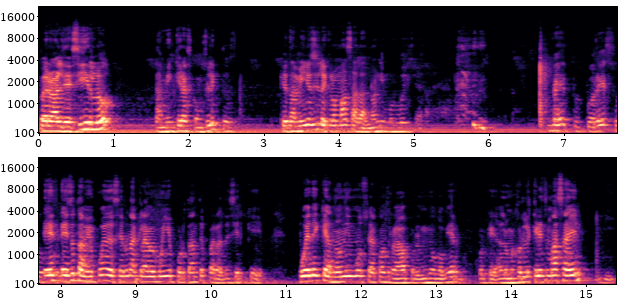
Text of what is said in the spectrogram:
Pero al decirlo, también creas conflictos. Que también yo sí le creo más al Anonymous, güey. Por eso. Es- eso también puede ser una clave muy importante para decir que puede que Anonymous sea controlado por el mismo gobierno, porque a lo mejor le crees más a él y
